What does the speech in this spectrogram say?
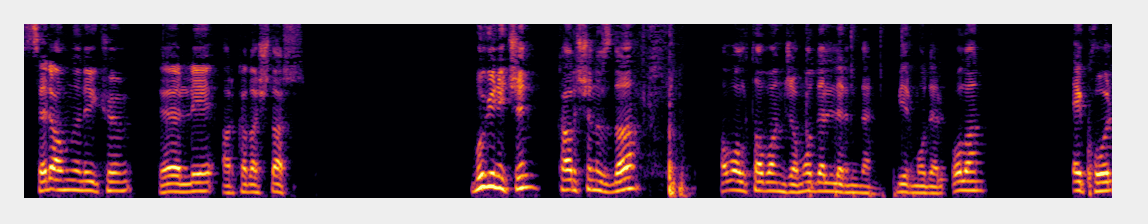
Selamünaleyküm değerli arkadaşlar. Bugün için karşınızda havalı tabanca modellerinden bir model olan Ekol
